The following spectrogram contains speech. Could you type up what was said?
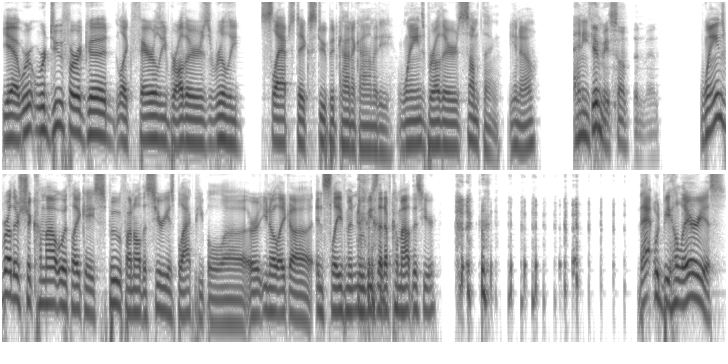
Yeah, we're we're due for a good like Farrelly Brothers, really slapstick, stupid kind of comedy. Wayans Brothers, something, you know, anything. Give me something, man. Wayans Brothers should come out with like a spoof on all the serious black people, uh, or you know, like uh, enslavement movies that have come out this year. that would be hilarious.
